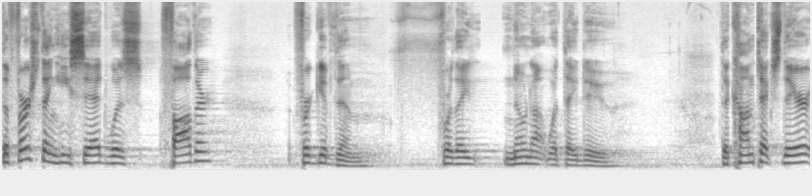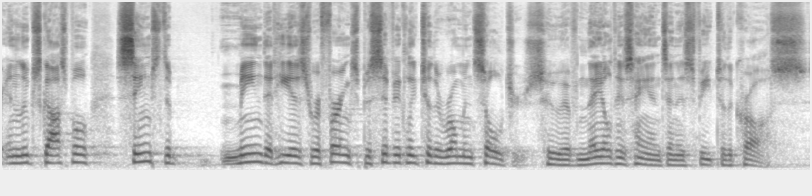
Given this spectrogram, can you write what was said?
The first thing he said was, Father, forgive them, for they know not what they do. The context there in Luke's gospel seems to mean that he is referring specifically to the Roman soldiers who have nailed his hands and his feet to the cross,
